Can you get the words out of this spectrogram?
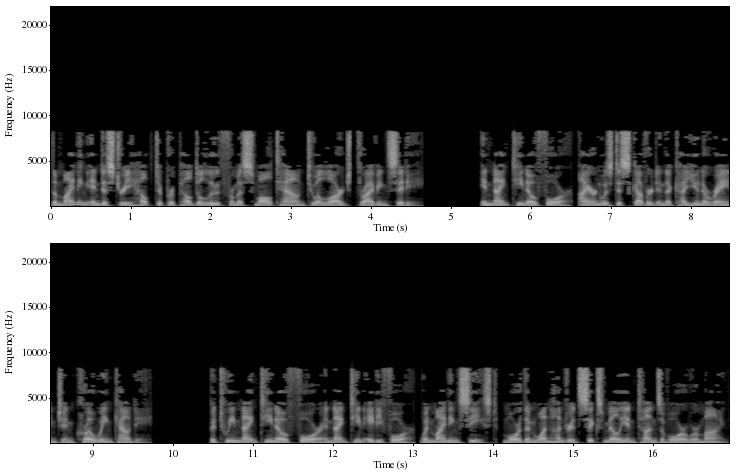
The mining industry helped to propel Duluth from a small town to a large, thriving city. In 1904, iron was discovered in the Cuyuna Range in Crow Wing County. Between 1904 and 1984, when mining ceased, more than 106 million tons of ore were mined.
